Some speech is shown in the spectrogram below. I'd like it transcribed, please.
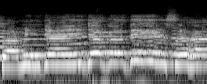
স্বামী জয় জগদীশ হরে।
